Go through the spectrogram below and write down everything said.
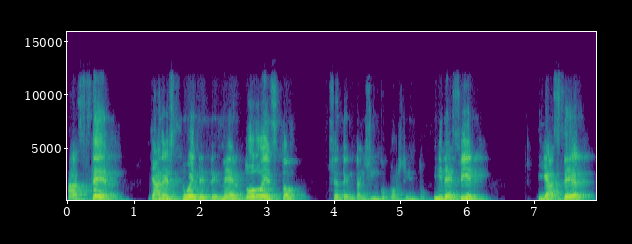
Hacer, ya después de tener todo esto, 75%. Y decir y hacer,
